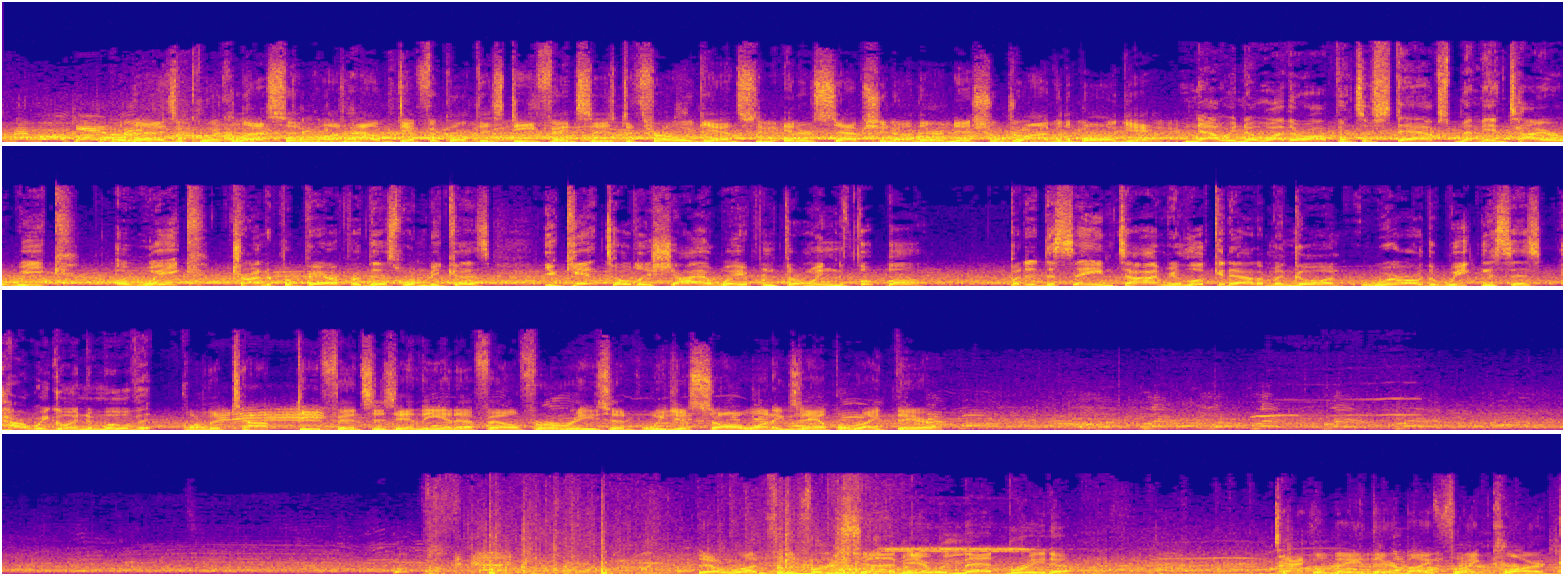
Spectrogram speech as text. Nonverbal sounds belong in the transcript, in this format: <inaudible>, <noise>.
Well, that is a quick lesson on how difficult this defense is to throw against an interception on their initial drive of the ball game. Now we know why their offensive staff spent the entire week awake trying to prepare for this one because you can't totally shy away from throwing the football. But at the same time, you're looking at them and going, where are the weaknesses? How are we going to move it? One of the top defenses in the NFL for a reason. We just saw one example right there. They'll run for the first time here with Matt Breida. Tackle made there by Frank Clark.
